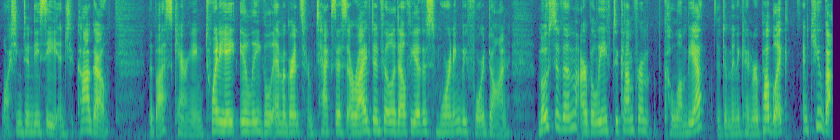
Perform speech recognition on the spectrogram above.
Washington, D.C., and Chicago. The bus carrying 28 illegal immigrants from Texas arrived in Philadelphia this morning before dawn. Most of them are believed to come from Colombia, the Dominican Republic, and Cuba.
